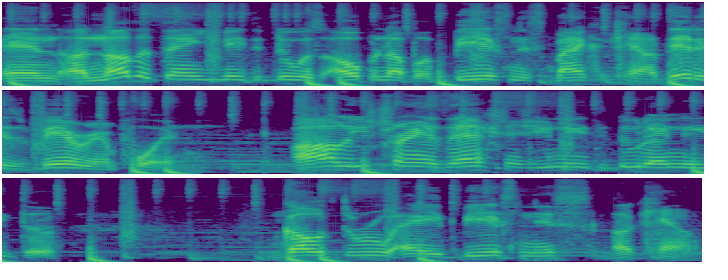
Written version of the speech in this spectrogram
And another thing you need to do is open up a business bank account. That is very important. All these transactions you need to do, they need to go through a business account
